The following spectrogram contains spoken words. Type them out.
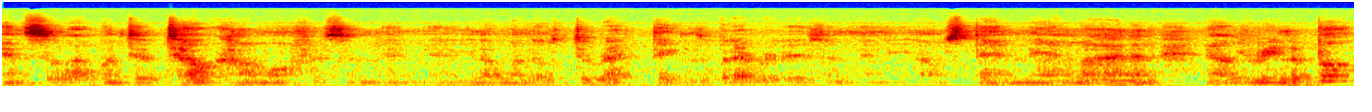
And so I went to the Telkom office and, and, and you know, one of those direct things, whatever it is, and, and you know, standing there in line, and I was reading a book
